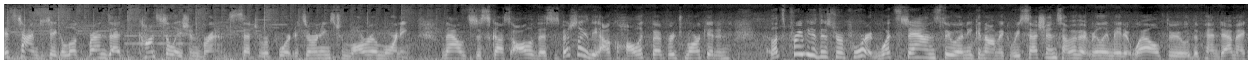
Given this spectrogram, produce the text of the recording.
It's time to take a look, friends, at Constellation Brands, set to report its earnings tomorrow morning. Now let's discuss all of this, especially the alcoholic beverage market, and let's preview this report. What stands through an economic recession? Some of it really made it well through the pandemic.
